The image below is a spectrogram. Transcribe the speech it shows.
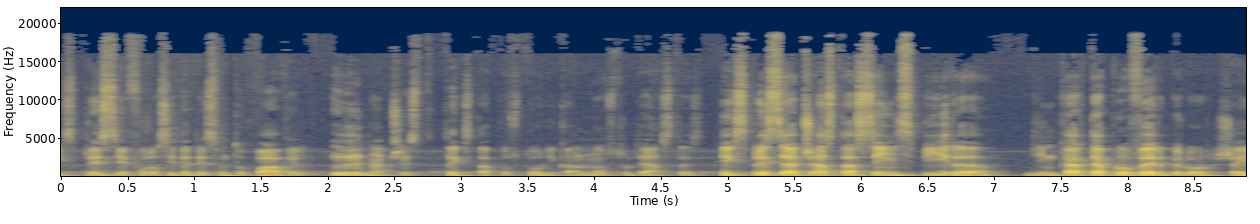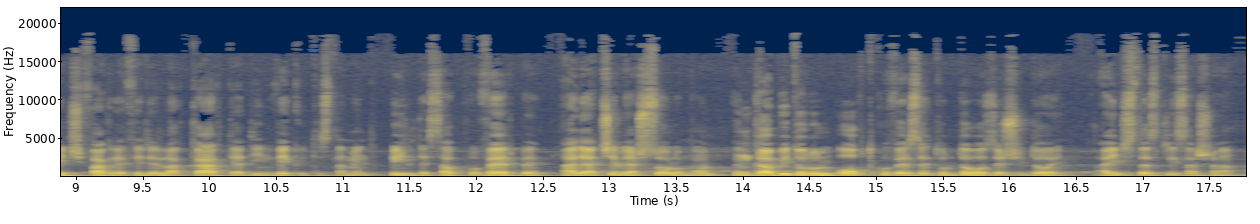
expresie folosită de Sfântul Pavel în acest text apostolic al nostru de astăzi, expresia aceasta se inspiră din Cartea Proverbelor, și aici fac referire la cartea din Vechiul Testament, pilde sau proverbe, ale aceluiași Solomon, în capitolul 8 cu versetul 22. Aici stă scris așa,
